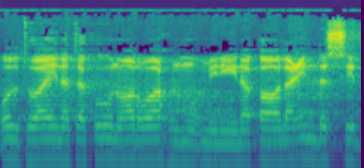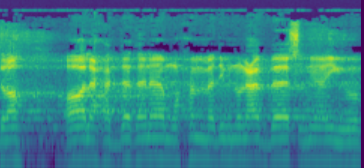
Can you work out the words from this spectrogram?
قلت أين تكون أرواح المؤمنين؟ قال عند السدرة. قال حدثنا محمد بن العباس بن أيوب.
